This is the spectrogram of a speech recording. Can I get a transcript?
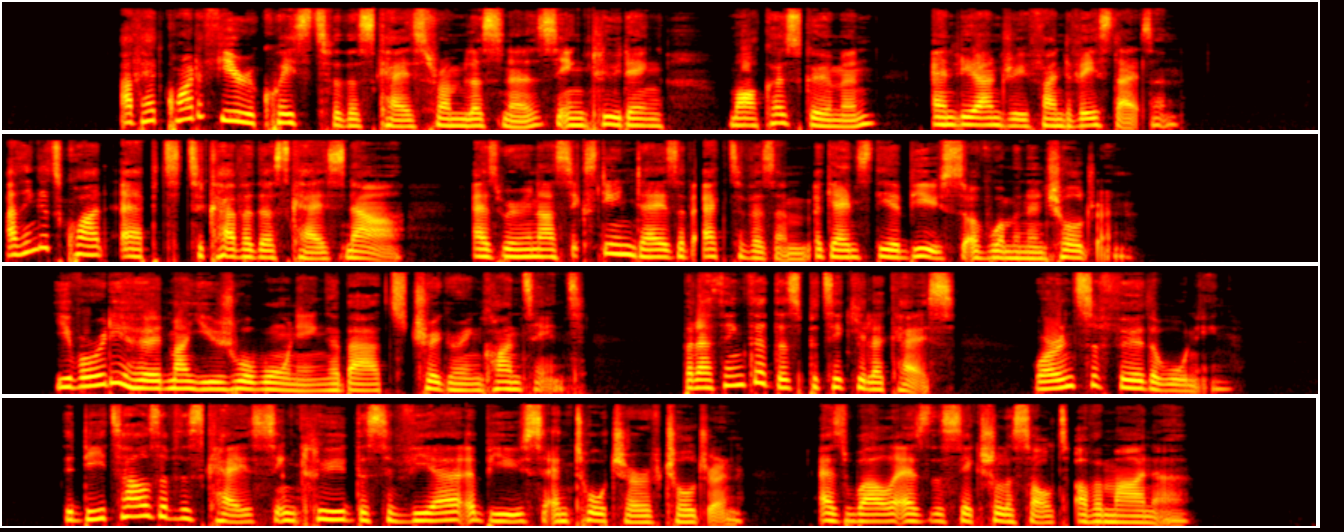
I've had quite a few requests for this case from listeners, including Marco Skirman and Leandri van der Westhuizen. I think it's quite apt to cover this case now, as we're in our 16 days of activism against the abuse of women and children. You've already heard my usual warning about triggering content, but I think that this particular case warrants a further warning. The details of this case include the severe abuse and torture of children, as well as the sexual assault of a minor.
